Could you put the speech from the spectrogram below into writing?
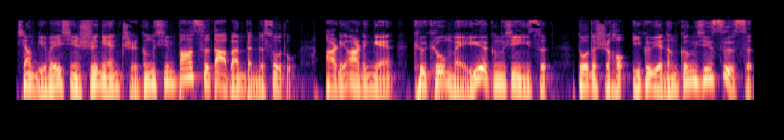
相比微信十年只更新八次大版本的速度，二零二零年 QQ 每月更新一次，多的时候一个月能更新四次。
